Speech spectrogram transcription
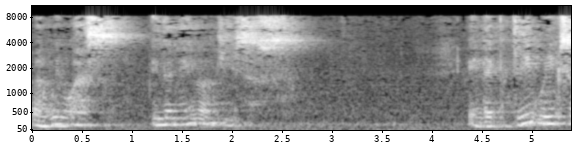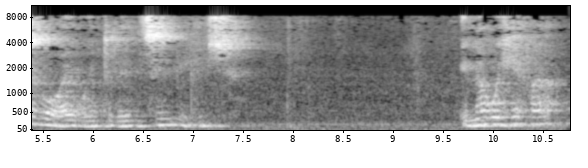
But we was in the name of Jesus. And like three weeks ago, I went to the same village. And now we have a,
